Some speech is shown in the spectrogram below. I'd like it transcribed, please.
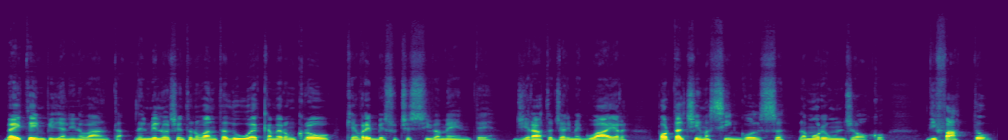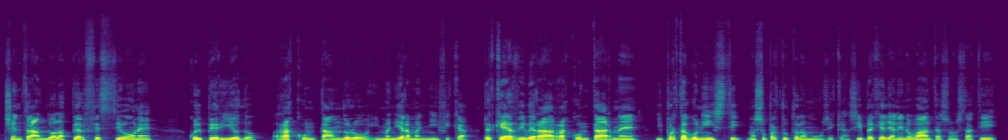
Bei tempi gli anni 90. Nel 1992 Cameron Crowe, che avrebbe successivamente girato Jerry Maguire, porta al cinema Singles, L'amore è un gioco, di fatto centrando alla perfezione quel periodo, raccontandolo in maniera magnifica, perché arriverà a raccontarne i protagonisti, ma soprattutto la musica. Sì, perché gli anni 90 sono stati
